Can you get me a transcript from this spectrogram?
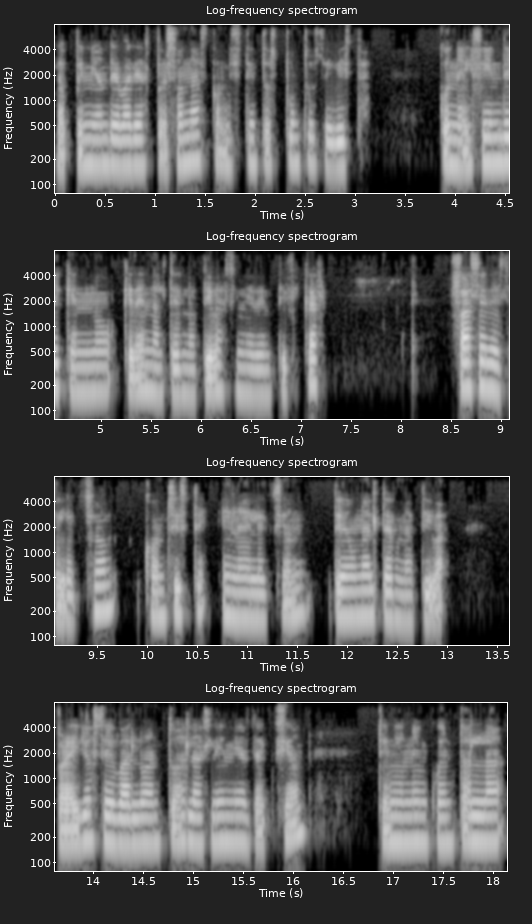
la opinión de varias personas con distintos puntos de vista, con el fin de que no queden alternativas sin identificar. Fase de selección consiste en la elección de una alternativa. Para ello se evalúan todas las líneas de acción teniendo en cuenta la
